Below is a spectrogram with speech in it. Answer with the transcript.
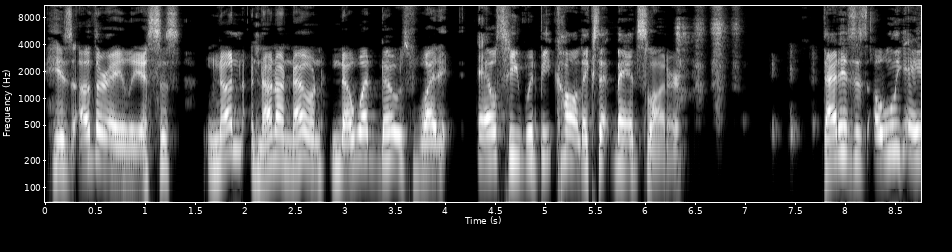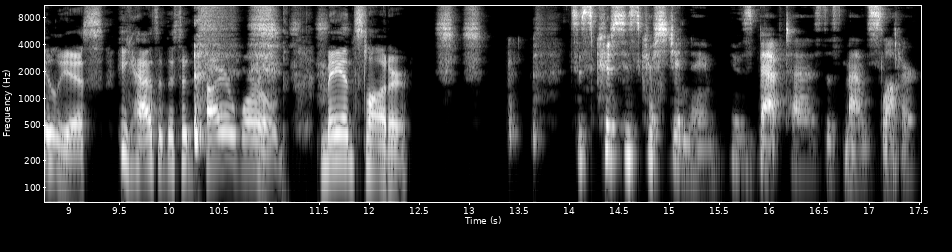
his other aliases, none, none unknown. No one knows what else he would be called except manslaughter. that is his only alias he has in this entire world. Manslaughter. It's his, Chris, his Christian name. He was baptized as Manslaughter.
